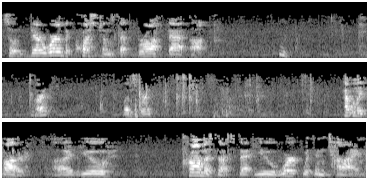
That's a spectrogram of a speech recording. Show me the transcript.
So there were the questions that brought that up. Hmm. All right. Let us pray. Heavenly Father, uh, you promise us that you work within time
